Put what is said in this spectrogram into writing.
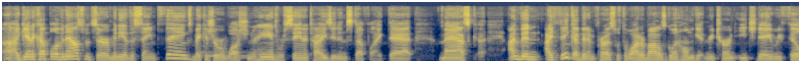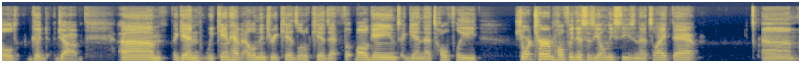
Uh, again, a couple of announcements. There are many of the same things, making sure we're washing our hands, we're sanitizing and stuff like that. Mask. I've been, I think I've been impressed with the water bottles going home getting returned each day, refilled. Good job. Um, again, we can't have elementary kids, little kids at football games. Again, that's hopefully short term. Hopefully, this is the only season that's like that. Um,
